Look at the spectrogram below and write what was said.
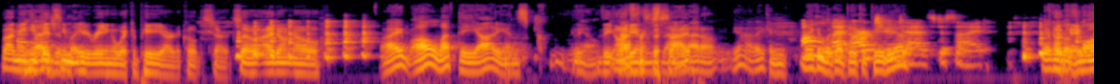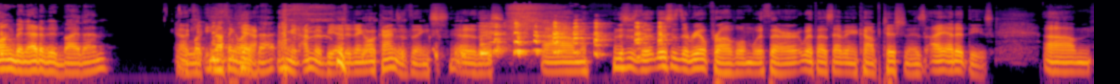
Well, I mean, Allegedly. he did seem to be reading a Wikipedia article at the start, so I don't know. I, will let the audience, you know, the audience decide. That. I don't. Yeah, they can. They I'll can look let up Wikipedia. our two dads decide. It will okay, have long been edited by then. Okay. Look nothing like that. I mean, I'm going to be editing all kinds of things out of this. Um, this is the this is the real problem with our with us having a competition is I edit these. Um,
